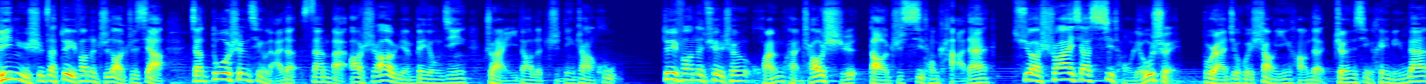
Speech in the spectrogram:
李女士在对方的指导之下，将多申请来的三百二十二元备用金转移到了指定账户。对方呢却称还款超时，导致系统卡单，需要刷一下系统流水，不然就会上银行的征信黑名单。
